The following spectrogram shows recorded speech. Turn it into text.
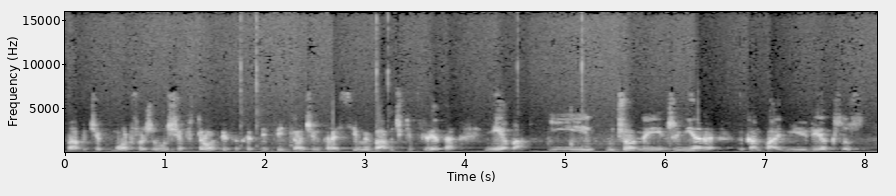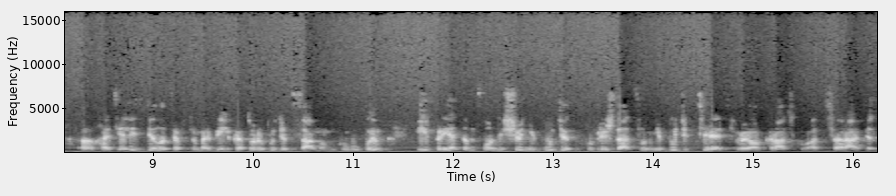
бабочек морфа, живущих в тропиках. Это действительно очень красивые бабочки цвета неба. И ученые инженеры компании Lexus хотели сделать автомобиль, который будет самым голубым и при этом он еще не будет повреждаться, он не будет терять свою окраску от царапин,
